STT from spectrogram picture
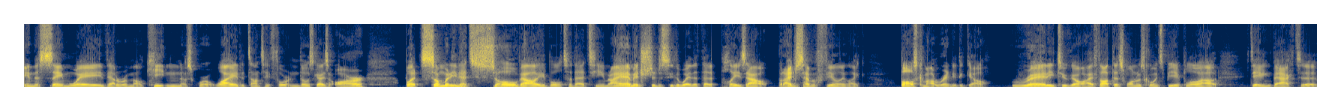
in the same way that a Ramel Keyton, a Squirrel White, a Dont'e Thornton, those guys are. But somebody mm-hmm. that's so valuable to that team. And I am interested to see the way that that plays out. But I just have a feeling like balls come out ready to go ready to go. I thought this one was going to be a blowout dating back to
